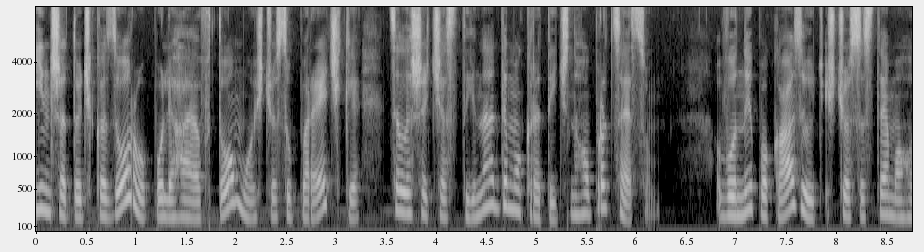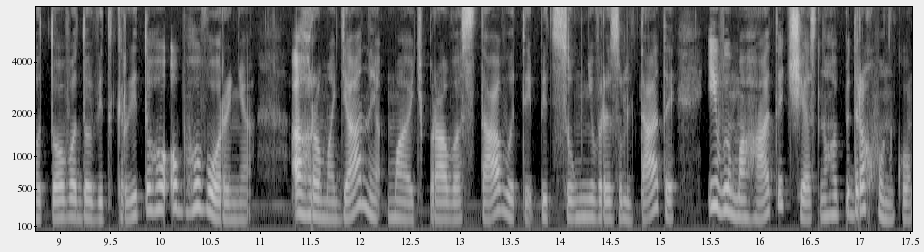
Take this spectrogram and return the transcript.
Інша точка зору полягає в тому, що суперечки це лише частина демократичного процесу. Вони показують, що система готова до відкритого обговорення, а громадяни мають право ставити під сумнів результати і вимагати чесного підрахунку.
